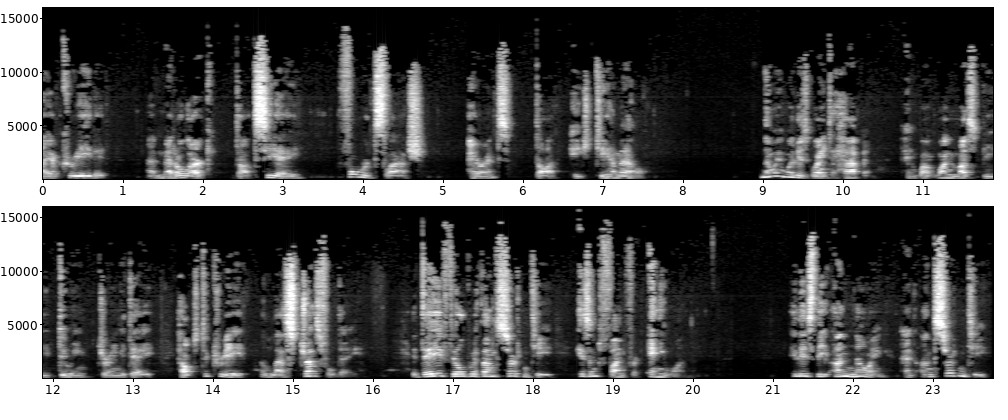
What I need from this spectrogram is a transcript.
I have created at metalarc.ca forward slash parents HTML. Knowing what is going to happen and what one must be doing during a day helps to create a less stressful day. A day filled with uncertainty isn't fun for anyone. It is the unknowing and uncertainty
